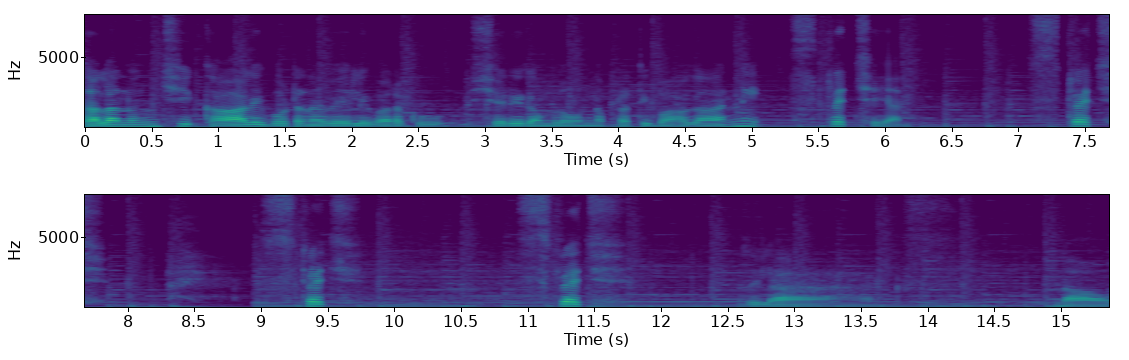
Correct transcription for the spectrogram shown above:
తల నుంచి కాలి బొటన వేలి వరకు శరీరంలో ఉన్న ప్రతి భాగాన్ని స్ట్రెచ్ చేయాలి. Stretch stretch stretch. Relax. Now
